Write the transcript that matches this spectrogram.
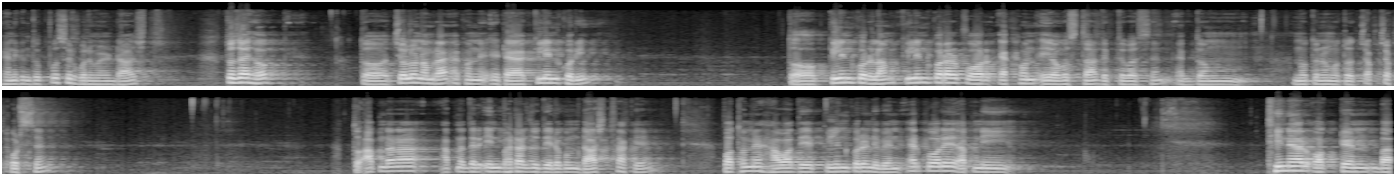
এখানে কিন্তু প্রচুর পরিমাণে ডাস্ট তো যাই হোক, তো চলুন আমরা এখন এটা ক্লিন করি। তো ক্লিন করলাম। ক্লিন করার পর এখন এই অবস্থা দেখতে পাচ্ছেন, একদম নতুনের মতো চকচক করছে। তো আপনারা, আপনাদের ইনভার্টার যদি এরকম ডাস্ট থাকে, প্রথমে হাওয়া দিয়ে ক্লিন করে নেবেন। এরপরে আপনি থিনার অকটেন বা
